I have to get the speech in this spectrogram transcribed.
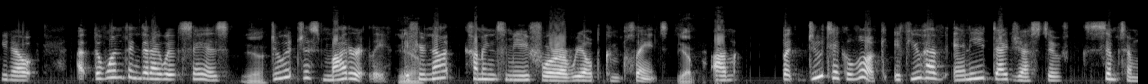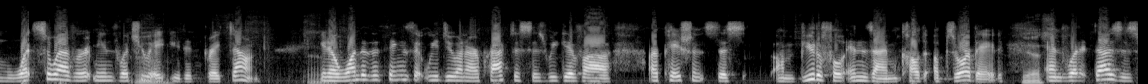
you know, uh, the one thing that I would say is Yeah. do it just moderately. Yeah. If you're not coming to me for a real complaint, Yep. um, but do take a look. If you have any digestive symptom whatsoever, it means what you ate you didn't break down. You know, one of the things that we do in our practice is we give uh, our patients this um, beautiful enzyme called Absorbaid. Yes. And what it does is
